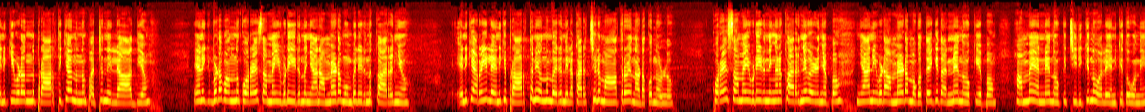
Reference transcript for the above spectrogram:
എനിക്കിവിടെ ഒന്ന് പ്രാർത്ഥിക്കാനൊന്നും പറ്റുന്നില്ല ആദ്യം. എനിക്കിവിടെ വന്ന് കുറേ സമയം ഇവിടെ ഇരുന്ന് ഞാൻ അമ്മയുടെ മുമ്പിലിരുന്ന് കരഞ്ഞു. എനിക്കറിയില്ല എനിക്ക് പ്രാർത്ഥനയൊന്നും വരുന്നില്ല കരച്ചിൽ മാത്രമേ നടക്കുന്നുള്ളൂ. കുറേ സമയം ഇവിടെ ഇരുന്ന് ഇങ്ങനെ കരഞ്ഞു കഴിഞ്ഞപ്പോൾ ഞാൻ ഇവിടെ അമ്മയുടെ മുഖത്തേക്ക് തന്നെ നോക്കിയപ്പം അമ്മ എന്നെ നോക്കി ചിരിക്കുന്ന പോലെ എനിക്ക് തോന്നി.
